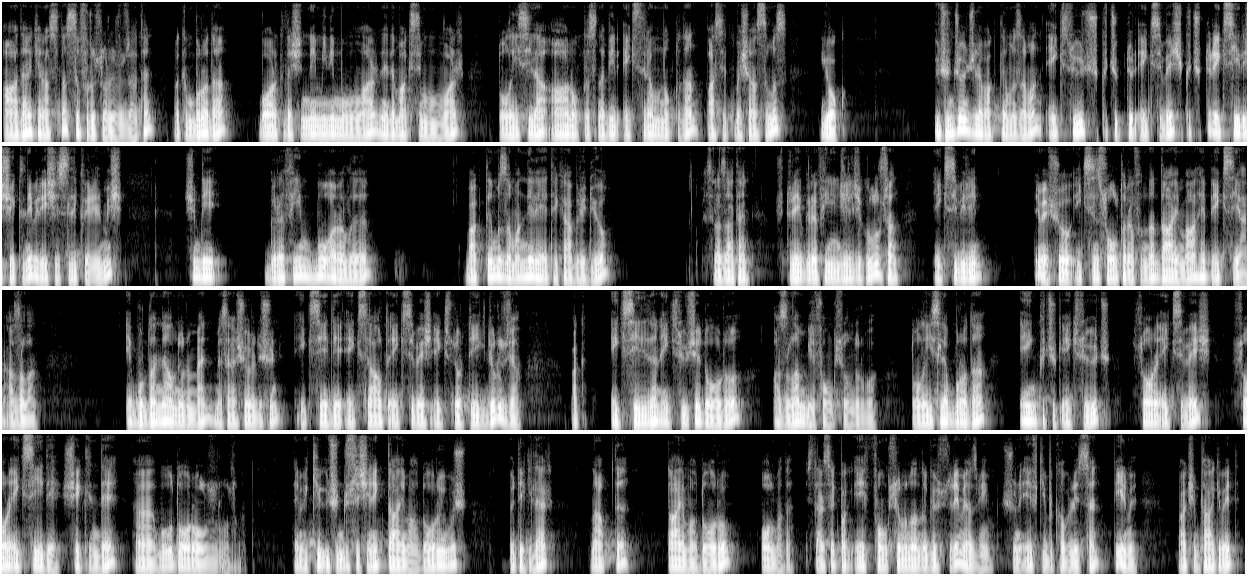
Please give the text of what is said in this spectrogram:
A derken aslında sıfırı soruyoruz zaten. Bakın burada bu arkadaşın ne minimumu var ne de maksimum var. Dolayısıyla A noktasında bir ekstrem noktadan bahsetme şansımız yok. Üçüncü öncüle baktığımız zaman eksi 3 küçüktür eksi 5 küçüktür eksi 7 şeklinde bir eşitsizlik verilmiş. Şimdi grafiğin bu aralığı baktığımız zaman nereye tekabül ediyor? Mesela zaten şu türev grafiğini inceleyecek olursan eksi 1'in değil mi? Şu x'in sol tarafında daima hep eksi yani azalan. E buradan ne anlıyorum ben? Mesela şöyle düşün. Eksi 7, eksi 6, eksi 5, eksi 4 diye gidiyoruz ya. Bak eksi 7'den eksi 3'e doğru azalan bir fonksiyondur bu. Dolayısıyla burada en küçük eksi 3, sonra eksi 5, sonra eksi 7 şeklinde Ha, bu doğru olur o zaman. Demek ki üçüncü seçenek daima doğruymuş. Ötekiler ne yaptı? Daima doğru olmadı. İstersek bak f fonksiyonundan da gösteremez miyim? Şunu f gibi kabul etsen değil mi? Bak şimdi takip et.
